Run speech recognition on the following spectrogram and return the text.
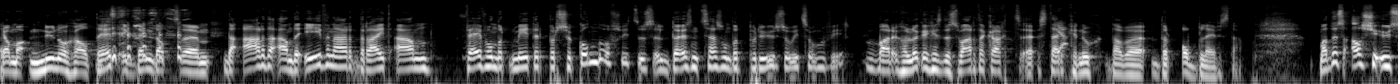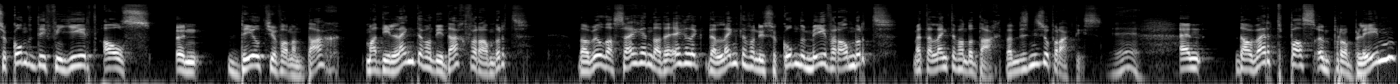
Ja, maar nu nog altijd. Ik denk dat ehm, de aarde aan de evenaar draait aan 500 meter per seconde of zoiets. Dus 1600 per uur, zoiets ongeveer. Maar gelukkig is de zwaartekracht eh, sterk Ja. genoeg dat we erop blijven staan. Maar dus als je je seconde definieert als een deeltje van een dag, maar die lengte van die dag verandert, dan wil dat zeggen dat eigenlijk de lengte van je seconde mee verandert met de lengte van de dag. Dat is niet zo praktisch. En dat werd pas een probleem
